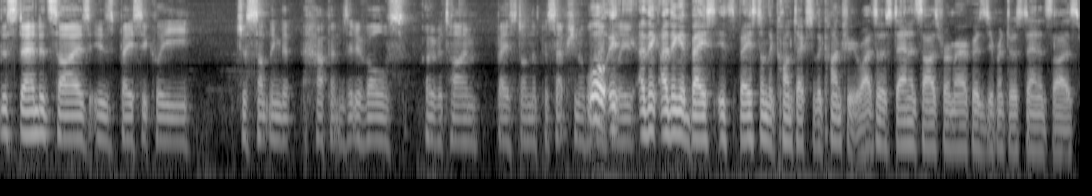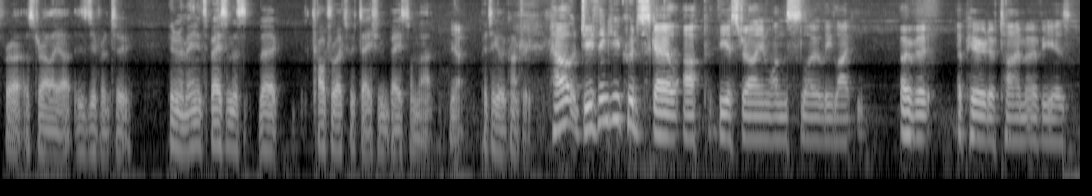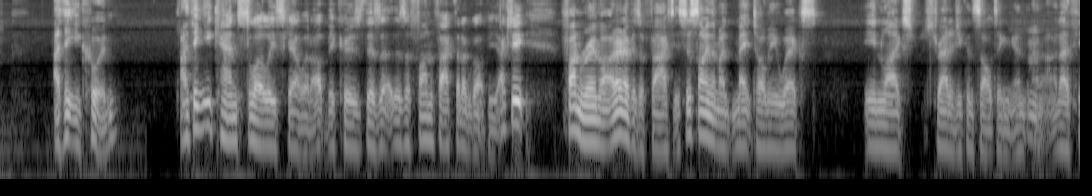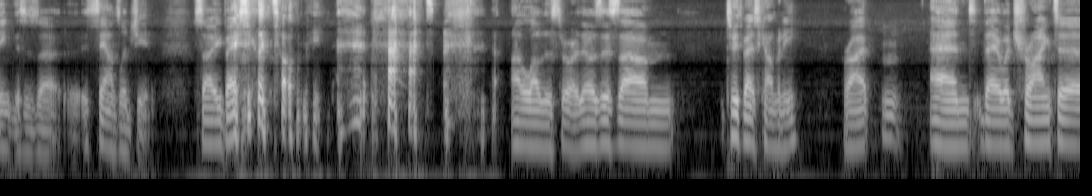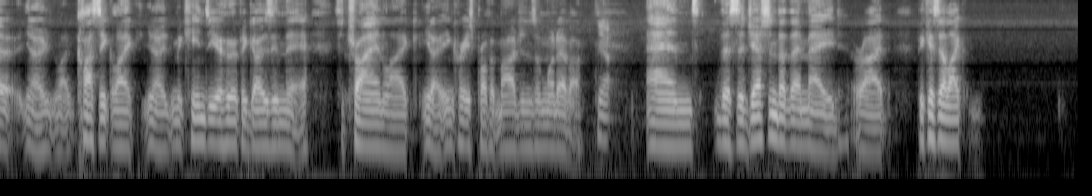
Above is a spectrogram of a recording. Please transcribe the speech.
the standard size is basically just something that happens. It evolves over time based on the perception of what Well, it. I think I think it base it's based on the context of the country, right? So a standard size for America is different to a standard size for Australia is different too. You know what I mean? It's based on this the cultural expectation based on that yeah. particular country. How do you think you could scale up the Australian ones slowly, like over a period of time, over years? I think you could. I think you can slowly scale it up because there's a there's a fun fact that I've got for you. Actually, fun rumor. I don't know if it's a fact. It's just something that my mate told me he works in like strategy consulting, and and I think this is a it sounds legit. So he basically told me that I love this story. There was this um, toothpaste company, right? and they were trying to, you know, like classic, like you know, McKinsey or whoever goes in there to try and like you know increase profit margins and whatever. Yeah. And the suggestion that they made, right, because they're like,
